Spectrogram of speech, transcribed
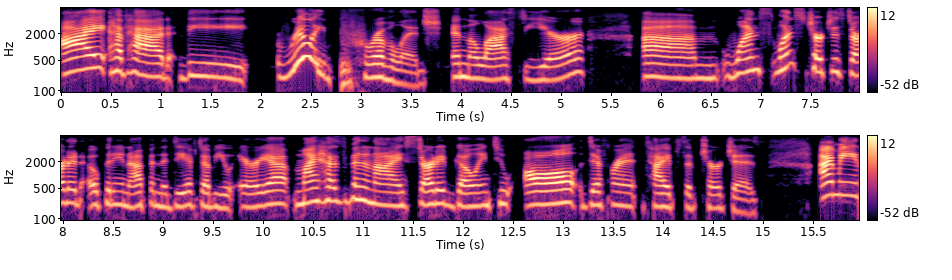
I have had the really privilege in the last year um once once churches started opening up in the DFW area my husband and I started going to all different types of churches I mean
